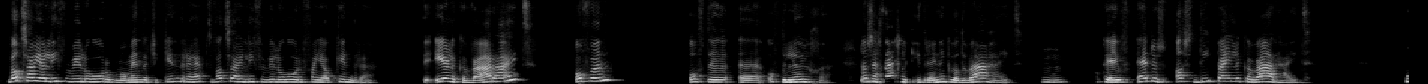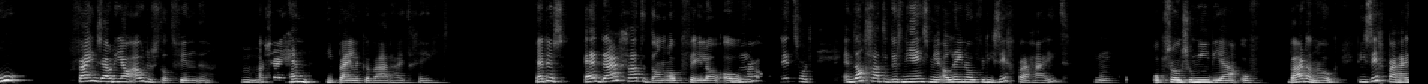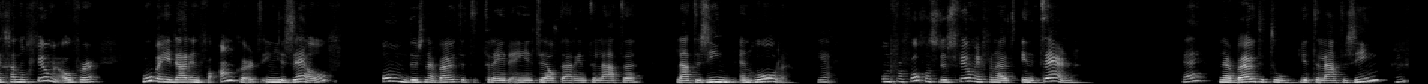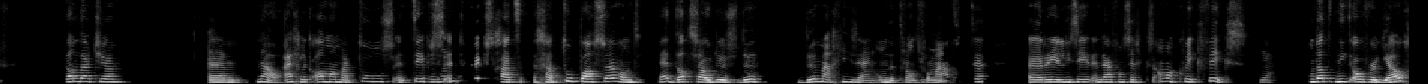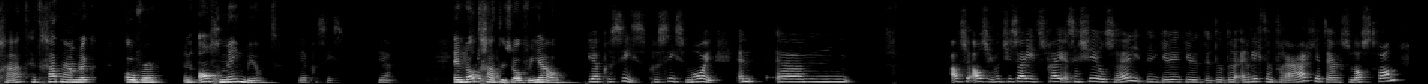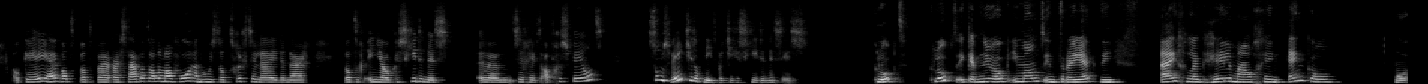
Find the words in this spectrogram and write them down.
Wat zou jij liever willen horen op het moment dat je kinderen hebt? Wat zou je liever willen horen van jouw kinderen? De eerlijke waarheid of, een, of, de, uh, of de leugen? Dan mhm. zegt eigenlijk iedereen, ik wil de waarheid. Mm Oké, dus als die pijnlijke waarheid. Hoe fijn zouden jouw ouders dat vinden? Mhm. Als jij hen die pijnlijke waarheid geeft. Ja, dus hè, daar gaat het dan ook veel over. Mhm. Dit soort... En dan gaat het dus niet eens meer alleen over die zichtbaarheid. Nee. Op social media of waar dan ook. Die zichtbaarheid gaat nog veel meer over hoe ben je daarin verankerd in jezelf om dus naar buiten te treden en jezelf daarin te laten, laten zien en horen. Ja. Om vervolgens dus veel meer vanuit intern hè, naar buiten toe je te laten zien, hm. dan dat je ehm, nou eigenlijk allemaal maar tools en tips mhm. en tricks gaat, gaat toepassen. Want hè, dat zou dus de, de magie zijn om de transformatie te uh, realiseer. En daarvan zeg ik ze allemaal quick fix. Ja. Omdat het niet over jou gaat. Het gaat namelijk over een algemeen beeld. Ja, precies. Ja. En wat gaat dus over jou? Ja, precies. Precies. Mooi. En um, als je, als je, want je zei iets vrij essentieels, hè? Je, je, je, er ligt een vraag, je hebt ergens last van. Oké, hè? wat, wat, waar, waar staat dat allemaal voor en hoe is dat terug te leiden naar wat er in jouw geschiedenis um, zich heeft afgespeeld? Soms weet je dat niet, wat je geschiedenis is. Klopt, klopt. Ik heb nu ook iemand in het traject die eigenlijk helemaal geen enkel,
